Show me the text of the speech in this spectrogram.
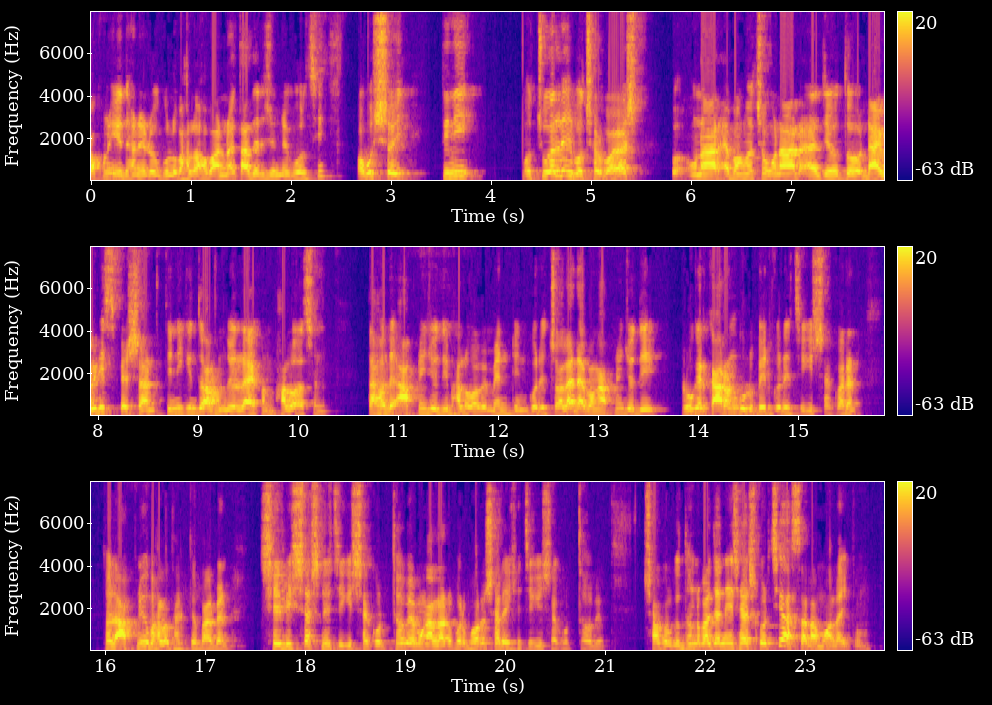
কখনো এই ধরনের রোগগুলো ভালো হবার নয়, তাদের জন্য বলছি, অবশ্যই তিনি চুয়াল্লিশ বছর বয়স, ওনার এবং হচ্ছে ওনার যেহেতু ডায়াবেটিস পেশেন্ট তিনি কিন্তু আলহামদুলিল্লাহ এখন ভালো আছেন। তাহলে আপনি যদি ভালোভাবে মেনটেন করে চলেন এবং আপনি যদি রোগের কারণগুলো বের করে চিকিৎসা করেন তাহলে আপনিও ভালো থাকতে পারবেন। সে বিশ্বাস নিয়ে চিকিৎসা করতে হবে এবং আল্লাহর উপর ভরসা রেখে চিকিৎসা করতে হবে। সকলকে ধন্যবাদ জানিয়ে শেষ করছি। আসসালামু আলাইকুম।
